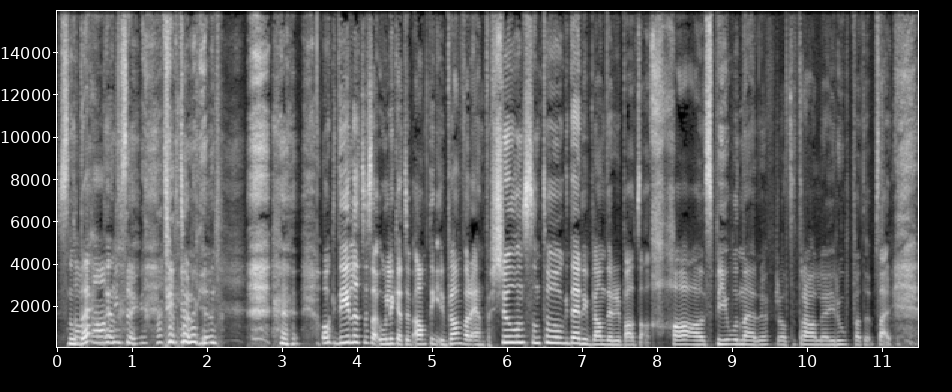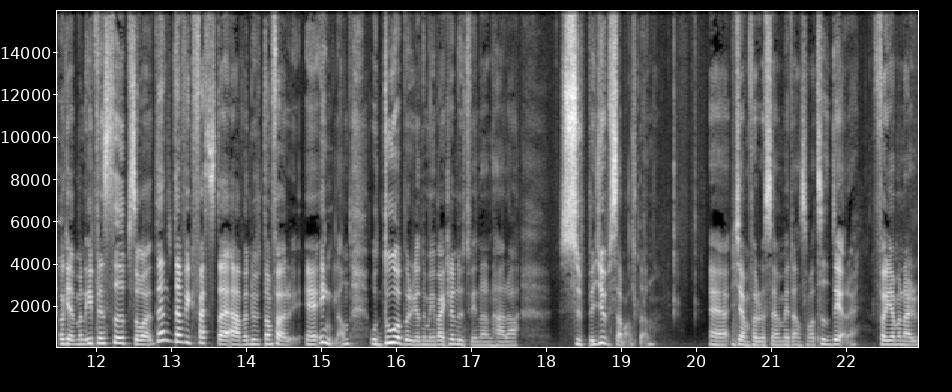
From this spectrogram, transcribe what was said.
snodde Ja, den exakt. teknologin. och det är lite så olika, typ antingen, ibland var det en person som tog den, ibland är det bara så aha, spioner från centrala Europa. Typ så här. Okej, men i princip så, den, den fick fäste även utanför eh, England. Och då började man ju verkligen utvinna den här eh, superljusa malten. Eh, jämförelse med den som var tidigare. För jag menar,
